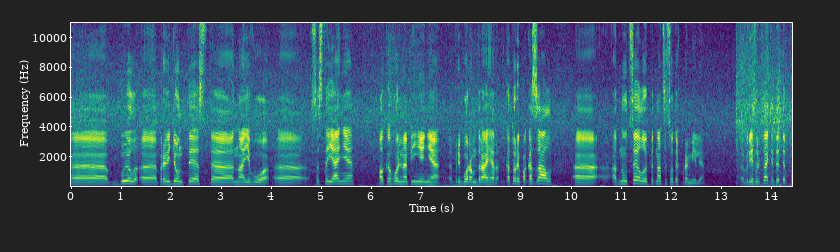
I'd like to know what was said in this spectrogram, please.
Э, Был э, проведен тест э, на его э, состояние алкогольного опьянения э, прибором Драгер, который показал э, 1,15 промилле. В результате ДТП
